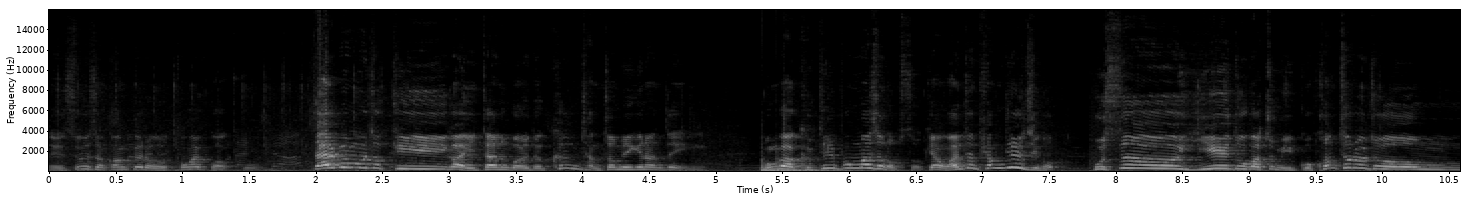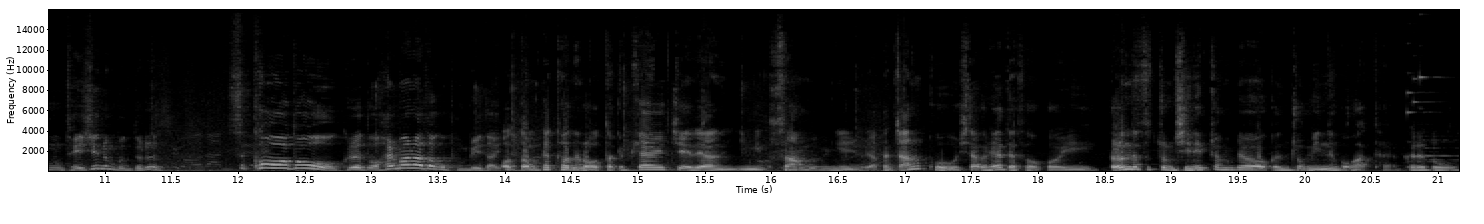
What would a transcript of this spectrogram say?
네, 수에서는 깡패로 통할 것 같고. 짧은 무적기가 있다는 거에도 큰 장점이긴 한데 뭔가 극딜 뽕맛은 없어 그냥 완전 평딜 직업 보스 이해도가 좀 있고 컨트롤 좀 되시는 분들은 스커도 그래도 할만하다고 봅니다 어떤 패턴을 어떻게 피할지에 대한 이미 구상이 약간 짜놓고 시작을 해야 돼서 거의 그런 데서 좀 진입 장벽은 좀 있는 것 같아요. 그래도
